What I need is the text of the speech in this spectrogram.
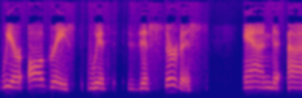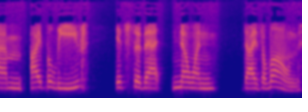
We are all graced with this service. And um, I believe it's so that no one dies alone.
